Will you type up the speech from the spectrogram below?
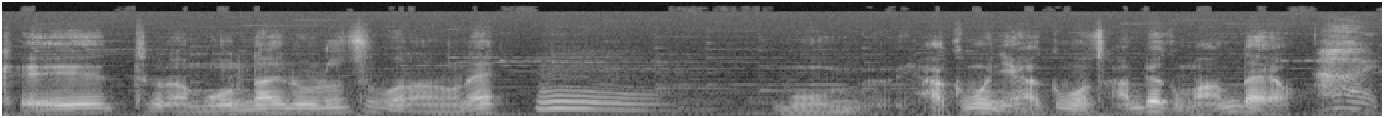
う経営っていうのは問題のるつぼなのね。うん、もう100も200も300もあんだよ、はい。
